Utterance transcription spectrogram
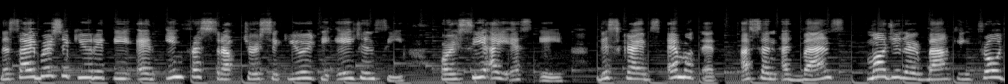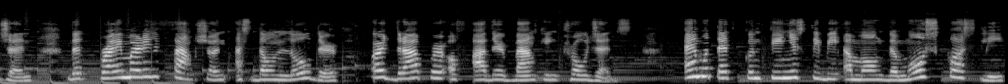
the Cybersecurity and Infrastructure Security Agency or CISA describes Emotet as an advanced modular banking Trojan that primarily functions as downloader or dropper of other banking Trojans. Emotet continues to be among the most costly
